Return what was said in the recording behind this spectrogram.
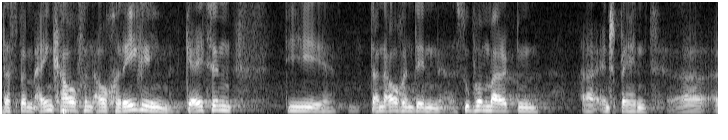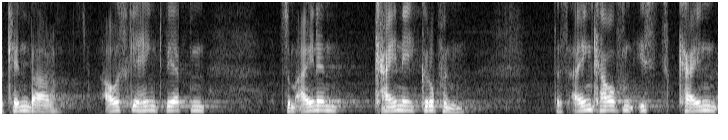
dass beim Einkaufen auch Regeln gelten, die dann auch in den Supermärkten äh, entsprechend äh, erkennbar ausgehängt werden. Zum einen keine Gruppen. Das Einkaufen ist kein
